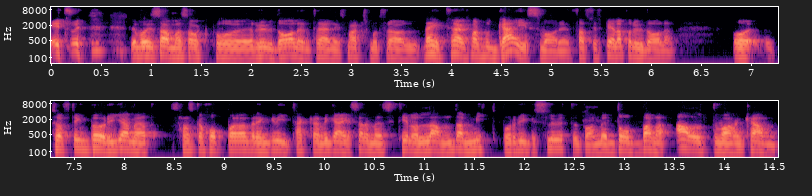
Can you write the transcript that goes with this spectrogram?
det var ju samma sak på Rudalen, träningsmatch mot Fröl... Nej, träningsmatch mot Geis var det, fast vi spelade på Rudalen. Och Töfting börjar med att han ska hoppa över en glidtacklande Gaisare, men se till att landa mitt på ryggslutet på med dobbarna, allt vad han kan.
